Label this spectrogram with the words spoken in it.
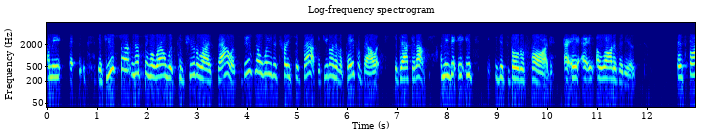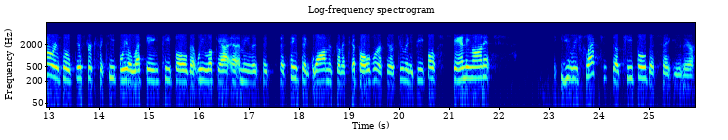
I mean, if you start messing around with computerized ballots, there's no way to trace it back if you don't have a paper ballot to back it up. I mean, it, it's it's voter fraud. I, I, a lot of it is as far as those districts that keep reelecting people that we look at, I mean, that, that, that think that Guam is going to tip over if there are too many people standing on it, you reflect the people that sent you there.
